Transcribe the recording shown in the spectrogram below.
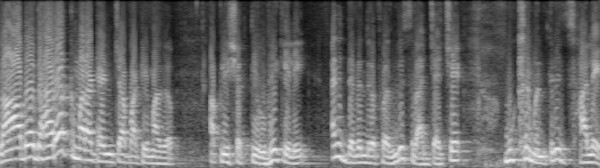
लाभधारक मराठ्यांच्या पाठीमागं आपली शक्ती उभी केली आणि देवेंद्र फडणवीस राज्याचे मुख्यमंत्री झाले.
